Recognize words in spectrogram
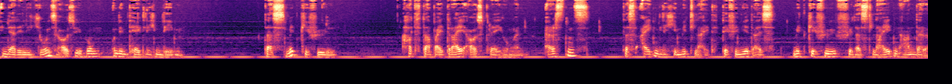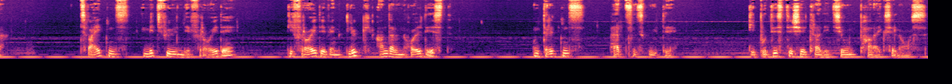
in der Religionsausübung und im täglichen Leben. Das Mitgefühl hat dabei drei Ausprägungen. Erstens das eigentliche Mitleid, definiert als Mitgefühl für das Leiden anderer. Zweitens mitfühlende Freude, die Freude, wenn Glück anderen hold ist. Und drittens Herzensgüte, die buddhistische Tradition par excellence.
